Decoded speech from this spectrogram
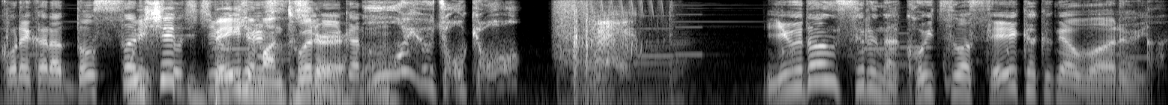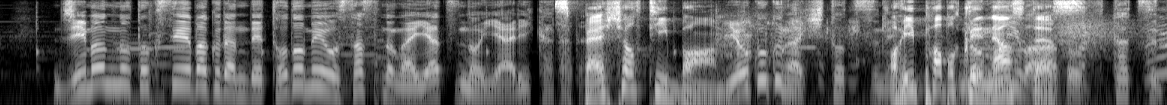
これからどっさり We should 人質を bait him on 救出しに Twitter. 行かなどういう状況 油断するなこいつは性格が悪い自慢の特製爆弾でとどめを刺すのが奴のやり方だ Specialty bomb. 予告が一つ目 Oh, he publicly announced this. 二つだ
